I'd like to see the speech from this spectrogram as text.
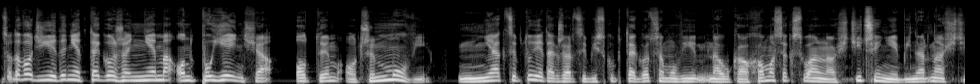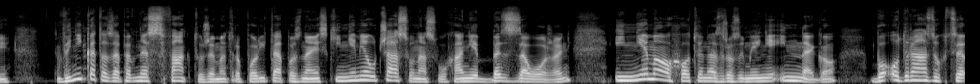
co dowodzi jedynie tego, że nie ma on pojęcia o tym, o czym mówi. Nie akceptuje także arcybiskup tego, co mówi nauka o homoseksualności czy niebinarności. Wynika to zapewne z faktu, że metropolita poznański nie miał czasu na słuchanie bez założeń i nie ma ochoty na zrozumienie innego, bo od razu chce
